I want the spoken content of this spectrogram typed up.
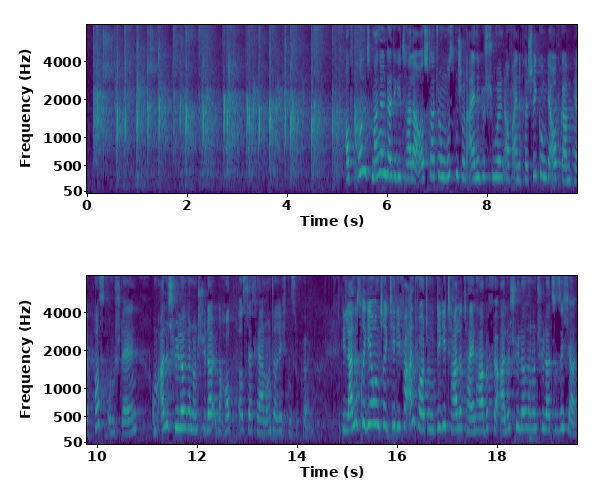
Aufgrund mangelnder digitaler Ausstattung mussten schon einige Schulen auf eine Verschickung der Aufgaben per Post umstellen, um alle Schülerinnen und Schüler überhaupt aus der Ferne unterrichten zu können. Die Landesregierung trägt hier die Verantwortung, digitale Teilhabe für alle Schülerinnen und Schüler zu sichern.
